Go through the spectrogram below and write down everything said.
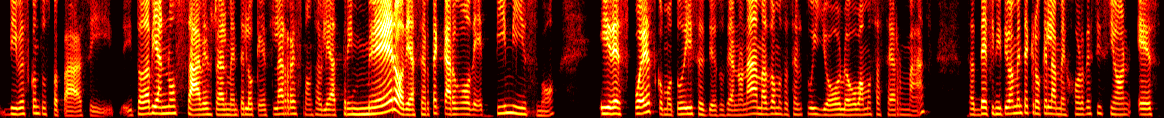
vives con tus papás y, y, todavía no sabes realmente lo que es la responsabilidad primero de hacerte cargo de ti mismo, y después, como tú dices, Jess, o sea, no nada más vamos a hacer tú y yo, luego vamos a hacer más. O sea, definitivamente creo que la mejor decisión es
